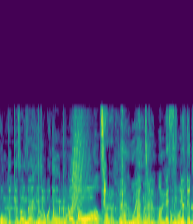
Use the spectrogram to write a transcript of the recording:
홍두깨 선생 이제 보니 은큼하셔 저런 현 모양처럼 몰래 숨겨두고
